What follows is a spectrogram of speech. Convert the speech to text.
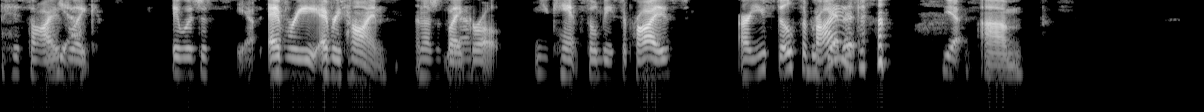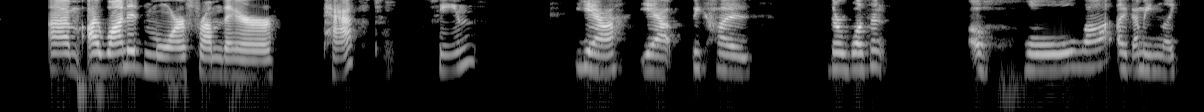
his size. Yeah. Like, it was just Yeah. every every time. And I was just like, Yeah. girl, you can't still be surprised. Are you still We get it. surprised? Yeah. Um, um, I wanted more from their past scenes. Yeah, yeah, because there wasn't a whole lot. Like, I mean, like,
